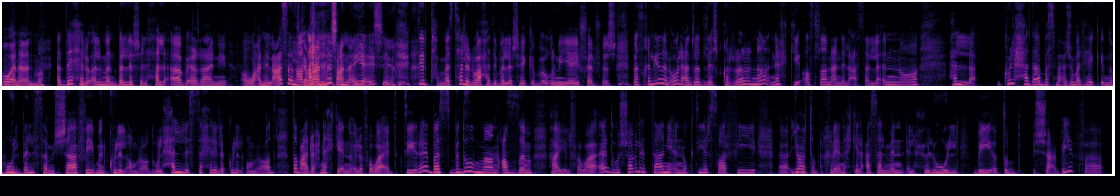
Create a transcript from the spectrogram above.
وأنا انما قد إيه حلو ألما نبلش الحلقة بأغاني. أو عن العسل عن- كمان مش عن أي شيء كتير تحمست. حلو الواحد يبلش هيك بأغنية يفرفش. بس خلينا نقول عن جد ليش قررنا نحكي أصلا عن العسل؟ لأنه هلأ كل حدا بسمع جمل هيك إنه هو البلسم الشافي من كل الأمراض والحل السحري لكل الأمراض. طبعا رح نحكي إنه له فوائد كتيرة بس بدون ما نعظم هاي الفوائد. والشغلة الثانية إنه كتير صار في آه، يعتبر خلينا نحكي العسل من الحلول بالطب الشعبي.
